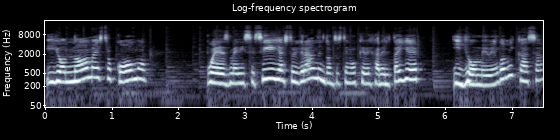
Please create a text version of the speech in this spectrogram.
Y yo, no, maestro, ¿cómo? Pues me dice, sí, ya estoy grande, entonces tengo que dejar el taller y yo me vengo a mi casa,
